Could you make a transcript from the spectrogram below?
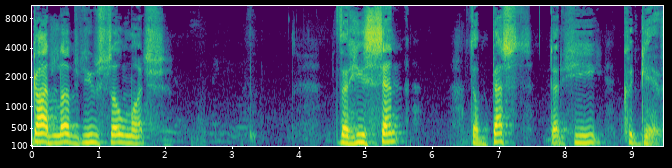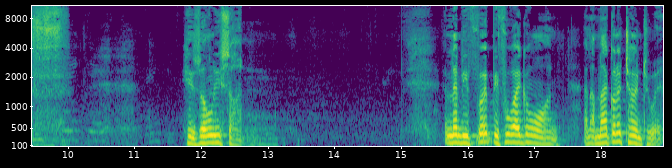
God loves you so much that he sent the best that he could give his only son. And let me, before I go on, and I'm not going to turn to it,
